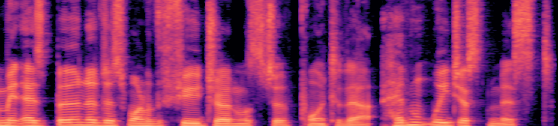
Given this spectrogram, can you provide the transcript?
I mean, as Bernard is one of the few journalists to have pointed out, haven't we just missed?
